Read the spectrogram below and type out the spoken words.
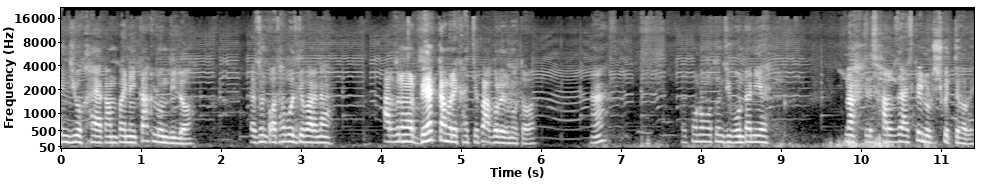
এনজিও খায়া কোম্পানি কাক লোন দিল। একজন কথা বলতে পারে না। আরেকজন আমার ব্যাগ কামড়ে খাচ্ছে পাগলের মতো। হ্যাঁ? কোনো মতন জীবনটা নিয়ে না এটা সারদে আজকেই নোটিশ করতে হবে।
